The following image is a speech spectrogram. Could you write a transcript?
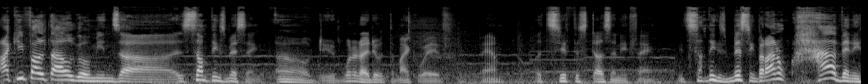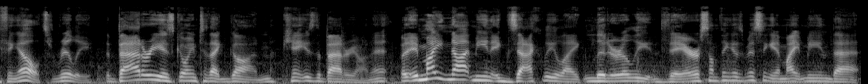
Aquí falta algo means uh something's missing. Oh, dude, what did I do with the microwave? Bam. Let's see if this does anything. It's, something's missing, but I don't have anything else, really. The battery is going to that gun. Can't use the battery on it. But it might not mean exactly like literally there something is missing. It might mean that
